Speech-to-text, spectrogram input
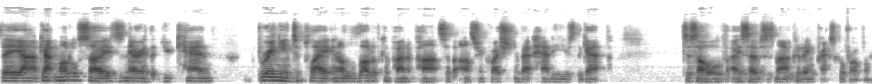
the uh, gap model, so it's an area that you can bring into play in a lot of component parts of answering question about how to use the gap to solve a services marketing practical problem.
